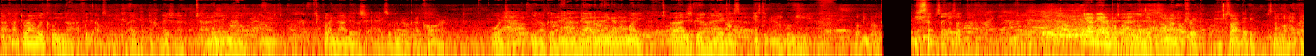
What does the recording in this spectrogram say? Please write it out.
I feel like the round was cool, you know. I figured out some like, information that I didn't know. Um, I feel like nowadays I should ask if a girl got a car or a job, you know, because they ain't got no job and they ain't got no money. A lot of these girls nowadays just Instagram bougie, but be broke. You know what I'm saying? So, you gotta be able to provide a little bit because I'm not no trick. Sorry, baby. It's not gonna happen.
